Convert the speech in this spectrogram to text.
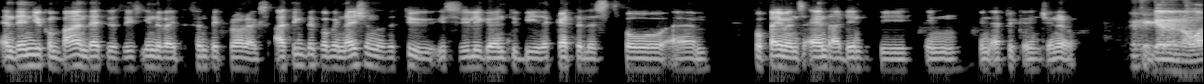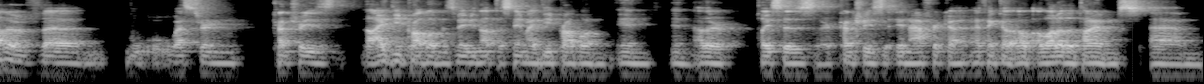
and then you combine that with these innovative fintech products. I think the combination of the two is really going to be the catalyst for um, for payments and identity in, in Africa in general. I think, again, in a lot of Western countries, the ID problem is maybe not the same ID problem in, in other places or countries in Africa. I think a, a lot of the times um,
